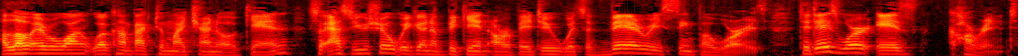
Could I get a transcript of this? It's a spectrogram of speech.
Hello everyone, welcome back to my channel again. So as usual, we're gonna begin our video with a very simple words. Today's word is current.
